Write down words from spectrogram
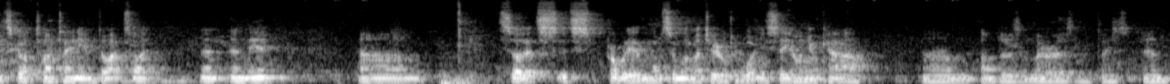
it's got titanium dioxide in, in there. Um, so it's it's probably a more similar material to what you see on your car um, bumpers and mirrors and things. And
